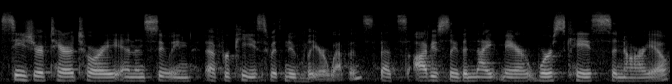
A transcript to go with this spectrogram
seizure of territory and ensuing uh, for peace with nuclear weapons. That's obviously the nightmare, worst case scenario.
